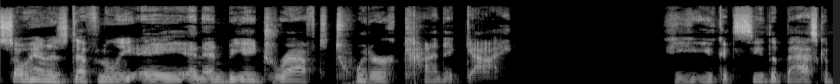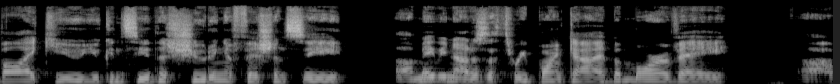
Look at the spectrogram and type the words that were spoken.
Sochan is definitely a an NBA draft Twitter kind of guy. He, you could see the basketball IQ, you can see the shooting efficiency. Uh, maybe not as a three point guy, but more of a uh,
